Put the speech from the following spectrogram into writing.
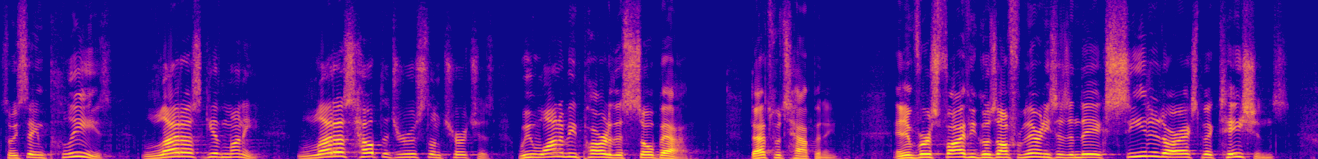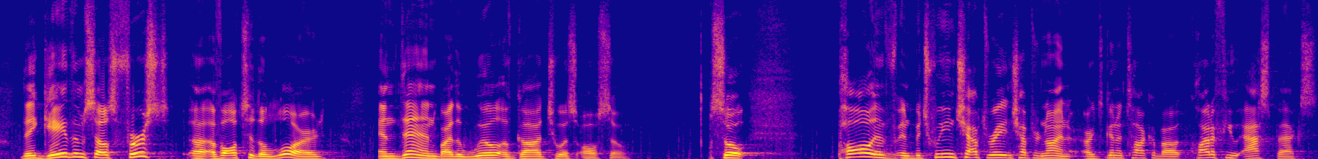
So he's saying, please let us give money. Let us help the Jerusalem churches. We want to be part of this so bad. That's what's happening. And in verse 5, he goes on from there and he says, And they exceeded our expectations. They gave themselves first uh, of all to the Lord, and then by the will of God to us also. So, Paul, in, in between chapter 8 and chapter 9, is going to talk about quite a few aspects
